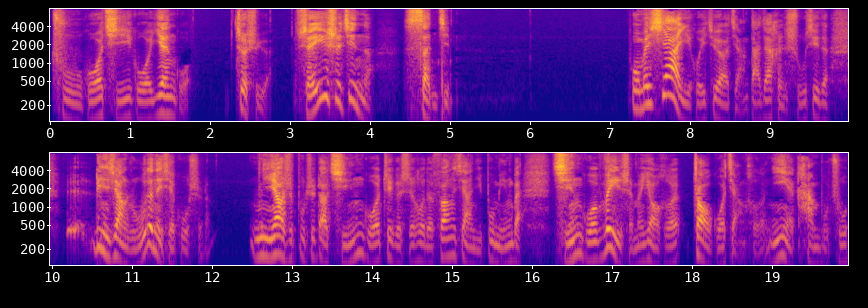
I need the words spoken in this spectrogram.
楚国、齐国、燕国，这是远。谁是近呢？三晋。我们下一回就要讲大家很熟悉的，呃，蔺相如的那些故事了。你要是不知道秦国这个时候的方向，你不明白秦国为什么要和赵国讲和，你也看不出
